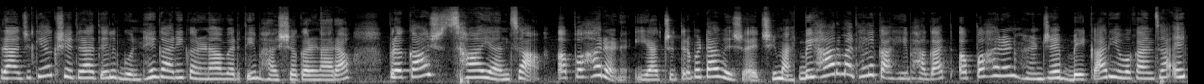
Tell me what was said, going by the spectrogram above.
राजकीय क्षेत्रातील गुन्हेगारीकरणावरती भाष्य करणारा प्रकाश झा यांचा अपहरण या चित्रपटाविषयीची माहिती. बिहारमधील काही भागात अपहरण म्हणजे बेकार युवकांचा एक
